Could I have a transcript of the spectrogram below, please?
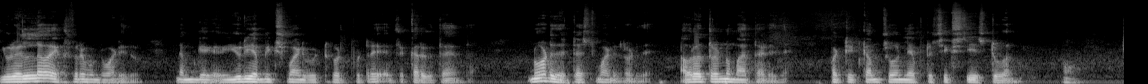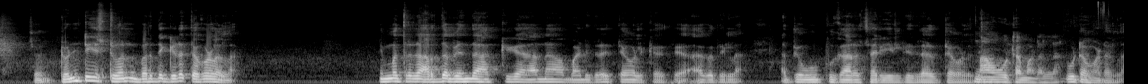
ಇವರೆಲ್ಲ ಎಕ್ಸ್ಪೆರಿಮೆಂಟ್ ಮಾಡಿದರು. ನಮಗೆ ಯೂರಿಯಾ ಮಿಕ್ಸ್ ಮಾಡಿಬಿಟ್ಟು ಕೊಟ್ಬಿಟ್ರೆ ಕರಗುತ್ತೆ ಅಂತ. ನೋಡಿದೆ ಟೆಸ್ಟ್ ಮಾಡಿ ನೋಡಿದೆ. ಅವ್ರ ಹತ್ರನೂ ಮಾತಾಡಿದೆ. But it comes only up to sixty is to one so twenty is to one ಬರೆದ ಗಿಡ ತಗೊಳ್ಳಲ್ಲ. ನಿಮ್ಮ ಹತ್ರ ಅರ್ಧ ಬೆಂದ ಅಕ್ಕಿಗೆ ಅನ್ನ ಮಾಡಿದರೆ ತಗೊಳ್ಳಿಕ್ಕೆ ಆಗೋದಿಲ್ಲ. ಅಥವಾ ಉಪ್ಪು ಖಾರ ಸರಿ ಇಲ್ಲದಿದ್ದರೆ ಅದು ತಗೊಳ್ಳೋದು ನಾವು ಊಟ ಮಾಡಲ್ಲ. ಊಟ ಮಾಡಲ್ಲ.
